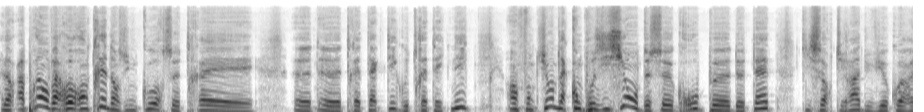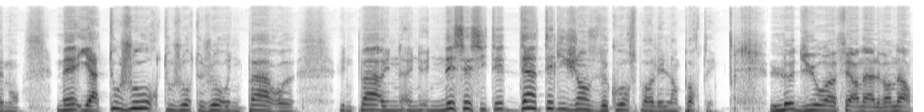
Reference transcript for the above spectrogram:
Alors après, on va re-rentrer dans une course très, euh, très tactique ou très technique en fonction de la composition de ce groupe de tête qui sortira du vieux Quaremont. Mais il y a toujours, toujours, toujours une part, une part, une une nécessité d'intelligence de course pour aller l'emporter. Le duo infernal Van Aert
